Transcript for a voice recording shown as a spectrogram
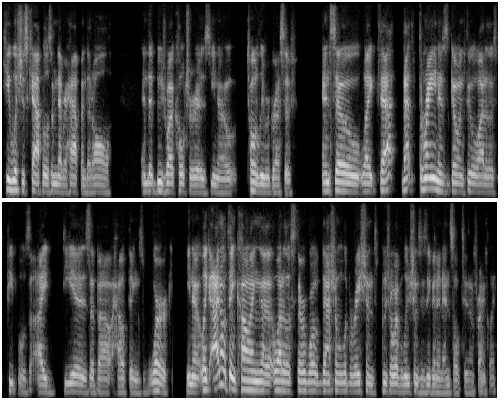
he wishes capitalism never happened at all, and that bourgeois culture is you know totally regressive. And so like that that strain is going through a lot of those people's ideas about how things work. You know, like I don't think calling uh, a lot of those third world national liberations bourgeois revolutions is even an insult to them, frankly.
